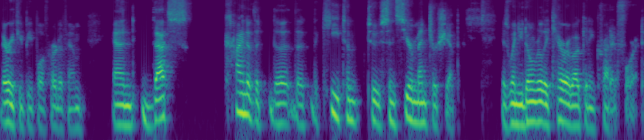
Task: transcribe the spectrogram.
Very few people have heard of him, and that's kind of the the the, the key to to sincere mentorship is when you don't really care about getting credit for it.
